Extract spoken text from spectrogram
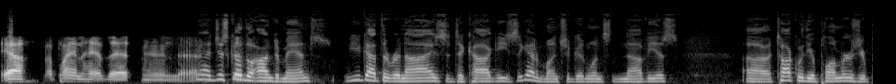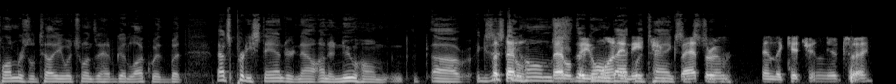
Yeah, I plan to have that, and uh, Yeah, just go the on demands. You got the Rinnais, the Takagis. You got a bunch of good ones. Naviens. Uh, talk with your plumbers. Your plumbers will tell you which ones they have good luck with. But that's pretty standard now on a new home. Uh, existing that'll, homes, that'll they're going back in with tanks. bathroom in the kitchen. You'd say.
